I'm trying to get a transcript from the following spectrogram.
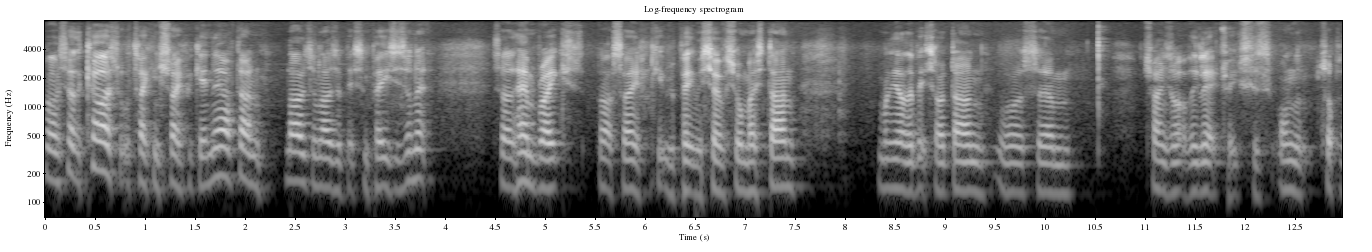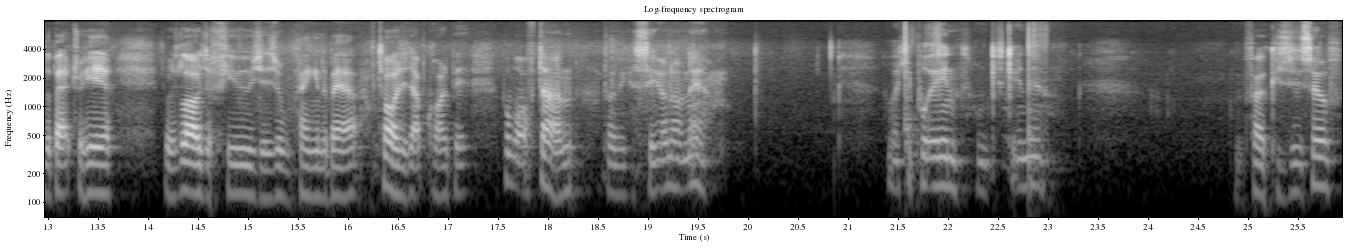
Right, so the car's sort of taking shape again now. I've done loads and loads of bits and pieces on it. So the handbrakes, like I say, keep repeating myself, it's almost done. One of the other bits I've done was um, change a lot of the electrics because on the top of the battery here there was loads of fuses all hanging about. I've tidied it up quite a bit. But what I've done, I don't know if you can see it or not now. I've actually put in, I'm just getting there. It focuses itself.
